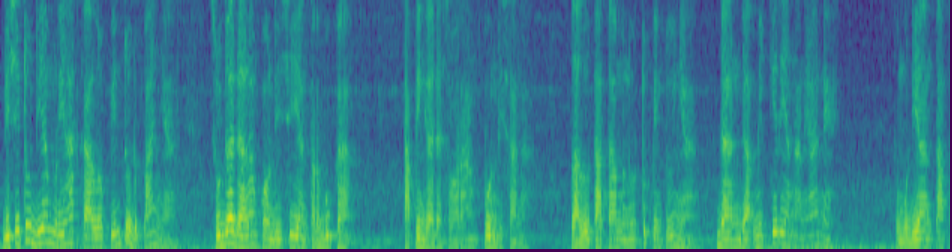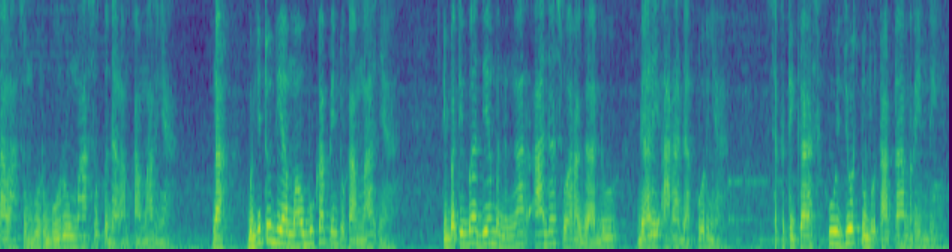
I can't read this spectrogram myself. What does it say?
Di situ dia melihat kalau pintu depannya sudah dalam kondisi yang terbuka, tapi nggak ada seorang pun di sana. Lalu Tata menutup pintunya dan nggak mikir yang aneh-aneh. Kemudian Tata langsung buru-buru masuk ke dalam kamarnya. Nah, begitu dia mau buka pintu kamarnya, tiba-tiba dia mendengar ada suara gaduh dari arah dapurnya. Seketika sekujur tubuh Tata merinding.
